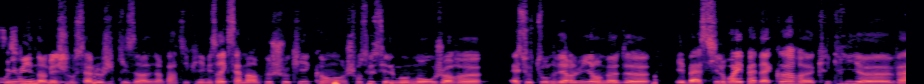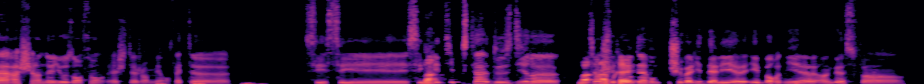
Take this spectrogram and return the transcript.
Oui, oui, non, mais je trouve ça logique qu'ils aient un lien particulier. Mais c'est vrai que ça m'a un peu choqué quand je pense que c'est le moment où, genre, euh, elle se tourne vers lui en mode euh, Eh bah, si le roi est pas d'accord, Cricri va arracher un œil aux enfants. Et j'étais genre, mais en fait, c'est c'est bah crédible ça, de se dire bah, Tiens, je vais demander à mon chevalier d'aller éborgner un gosse. Enfin.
